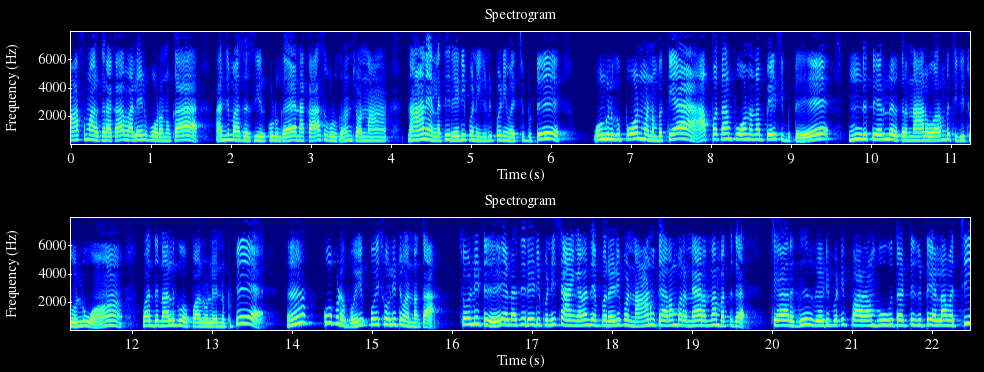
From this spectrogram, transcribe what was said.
மாசமா இருக்கிறாக்கா வளையல் போடணுக்கா அஞ்சு மாசம் சீர் கொடுங்க நான் காசு கொடுக்குறேன்னு சொன்னான். நானும் எல்லாத்தையும் ரெடி பண்ணி ரெடி பண்ணி வச்சுப்புட்டு உங்களுக்கு ஃபோன் பண்ண பார்த்தியா அப்போ தான் ஃபோனெல்லாம் பேசிவிட்டு இந்த தெருவில் இருக்கிற நாலு உரம்பச்சிக்கு சொல்லுவோம். வந்து நலுங்கு வைப்பால் என்னப்பிட்டு கூப்பிட போய் போய் சொல்லிட்டு வந்தேன்க்கா. சொல்லிட்டு எல்லாத்தையும் ரெடி பண்ணி சாயங்காலம் இப்போ ரெடி பண்ண நானும் கிளம்புற நேரம் தான் பார்த்துக்க சேருக்கு ரெடி பண்ணி பழம் பூ தட்டுக்கிட்டு எல்லாம் வச்சு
